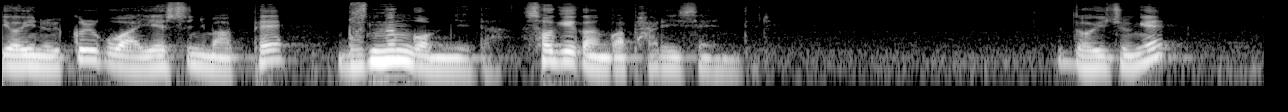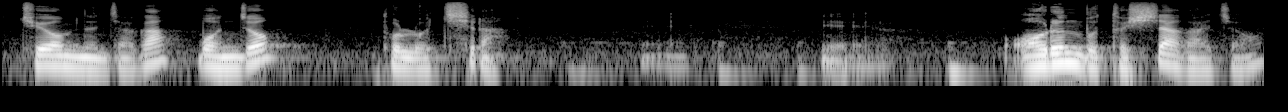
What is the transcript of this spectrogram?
여인을 끌고 와 예수님 앞에 묻는 겁니다. 서기관과 바리새인들이. 너희 중에 죄 없는 자가 먼저 돌로 치라. 예, 예. 어른부터 시작하죠.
